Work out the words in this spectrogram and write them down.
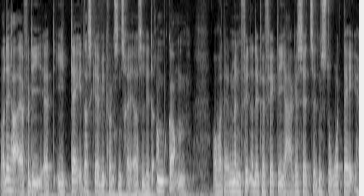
Og det har jeg, fordi at i dag der skal vi koncentrere os lidt om gommen, og hvordan man finder det perfekte jakkesæt til den store dag,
